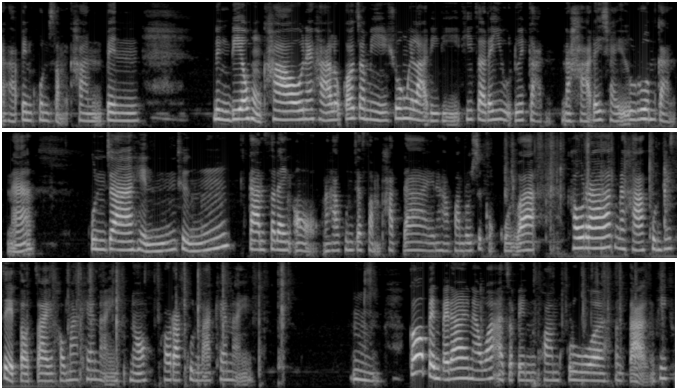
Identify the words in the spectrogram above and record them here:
นะคะ เป็นคนสำคัญเป็นหนึ่งเดียวของเขานะคะแล้วก็จะมีช่วงเวลาดีๆ ที่จะได้อยู่ด้วยกันนะคะ ได้ใช้ร่วมกันนะ คุณจะเห็นถึงการแสดงออกนะคะ คุณจะสัมผัสได้นะคะ ความรู้สึกของคุณว่าเขารักนะคะ คุณพิเศษต่อใจเขามากแค่ไหนเนาะเขารักคุณมากแค่ไหน อืมก็เป็นไปได้นะว่าอาจจะเป็นความกลัวต่างๆ ที่เค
